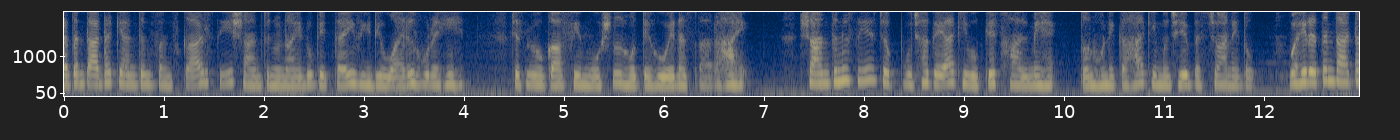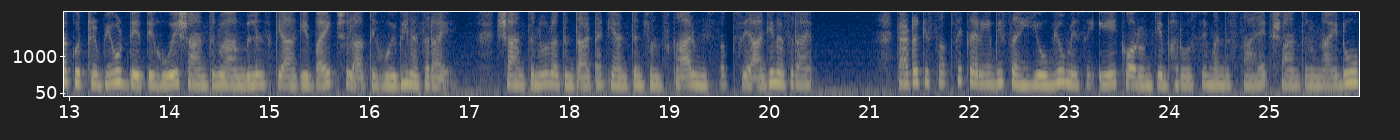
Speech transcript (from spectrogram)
रतन टाटा के अंतिम संस्कार से शांतनु नायडू के कई वीडियो वायरल हो रहे हैं, जिसमें वो काफ़ी इमोशनल होते हुए नज़र आ रहा है। शांतनु से जब पूछा गया कि वो किस हाल में है तो उन्होंने कहा कि मुझे बस जाने दो। वही रतन टाटा को ट्रिब्यूट देते हुए शांतनु एंबुलेंस के आगे बाइक चलाते हुए भी नज़र आए। शांतनु रतन टाटा के अंतिम संस्कार में सबसे आगे नज़र आए। टाटा के सबसे करीबी सहयोगियों में से एक और उनके भरोसेमंद सहायक शांतनु नायडू,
